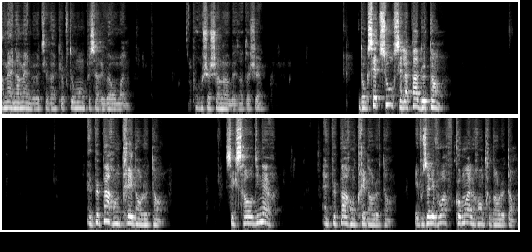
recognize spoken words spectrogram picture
Amen, Amen, que tout le monde puisse arriver au Oman. Pour Bezat Hashem. Donc cette source, elle n'a pas de temps. Elle ne peut pas rentrer dans le temps. C'est extraordinaire. Elle ne peut pas rentrer dans le temps. Et vous allez voir comment elle rentre dans le temps.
